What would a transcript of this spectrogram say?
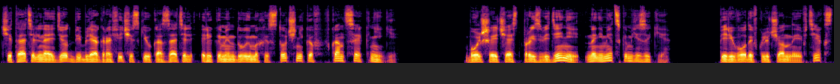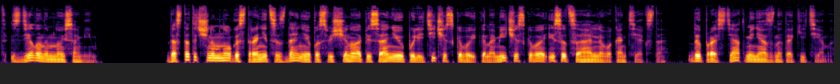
Читатель найдет библиографический указатель рекомендуемых источников в конце книги. Большая часть произведений на немецком языке. Переводы, включенные в текст, сделаны мной самим. Достаточно много страниц издания посвящено описанию политического, экономического и социального контекста. Да простят меня знатоки темы.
